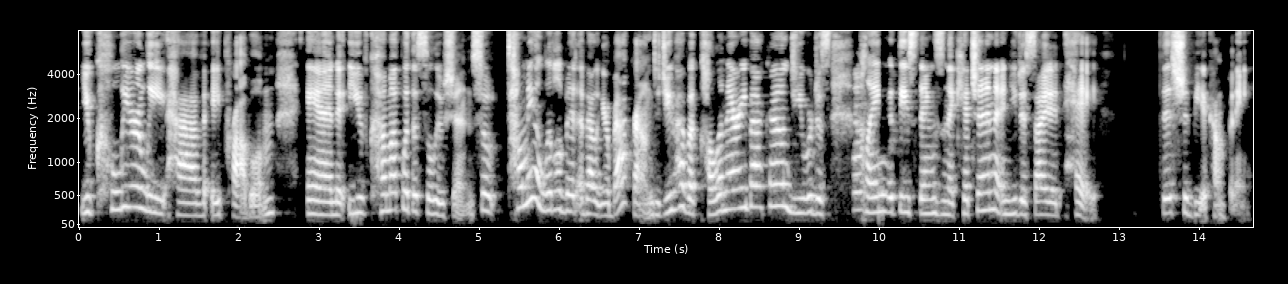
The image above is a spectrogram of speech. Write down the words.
You clearly have a problem and you've come up with a solution. So tell me a little bit about your background. Did you have a culinary background? You were just playing with these things in the kitchen and you decided, hey, this should be a company?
